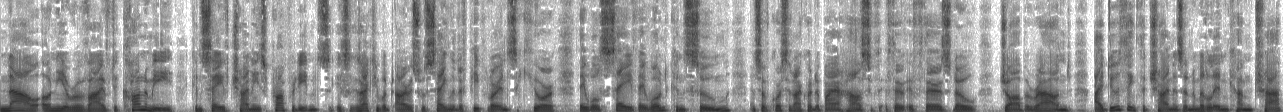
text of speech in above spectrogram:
Now, only a revived economy can save Chinese property. And it's, it's exactly what Iris was saying that if people are insecure, they will save, they won't consume. And so, of course, they're not going to buy a house if, if, there, if there's no job around. I do think that China's in a middle income trap.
